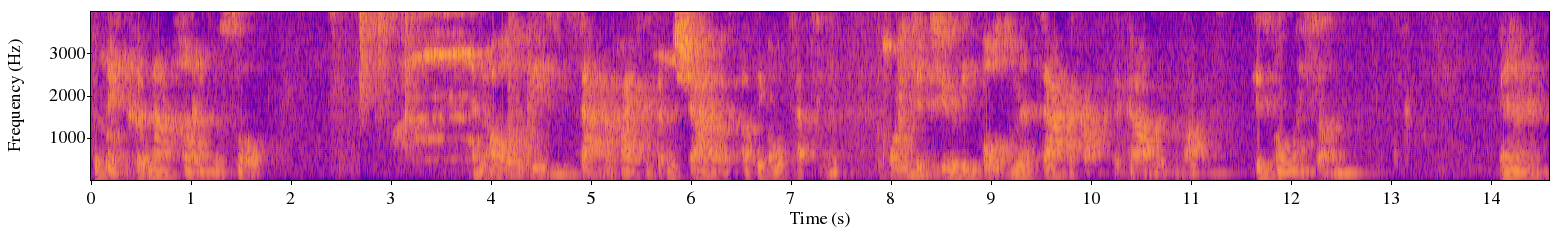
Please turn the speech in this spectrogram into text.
but they could not cleanse the soul. And all of these sacrifices and shadows of the Old Testament pointed to the ultimate sacrifice that God would provide, his only Son. And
